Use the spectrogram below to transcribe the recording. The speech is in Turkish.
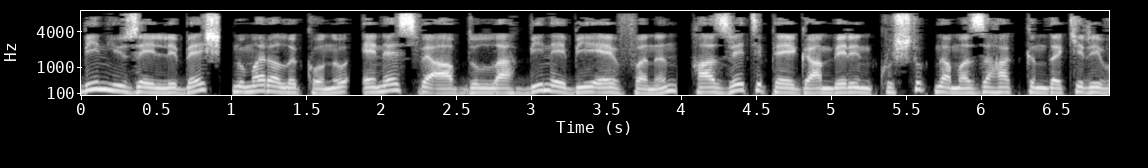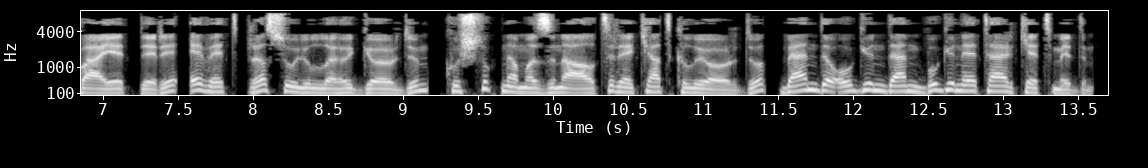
1155, numaralı konu, Enes ve Abdullah bin Ebi Evfa'nın, Hazreti Peygamber'in kuşluk namazı hakkındaki rivayetleri, evet, Resulullah'ı gördüm, kuşluk namazını altı rekat kılıyordu, ben de o günden bugüne terk etmedim.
